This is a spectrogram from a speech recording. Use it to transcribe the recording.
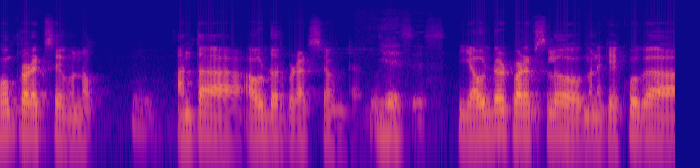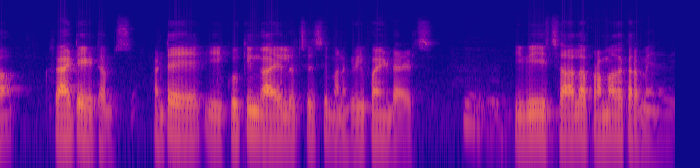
హోమ్ ప్రొడక్ట్స్ ఏమి ఉన్నావు అంతా అవుట్డోర్ ప్రొడక్ట్సే ఉంటాయి. ఈ అవుట్డోర్ ప్రొడక్ట్స్లో మనకి ఎక్కువగా ఫ్యాటీ ఐటమ్స్ అంటే ఈ కుకింగ్ ఆయిల్ వచ్చేసి మనకి రిఫైన్డ్ ఆయిల్స్. ఇవి చాలా ప్రమాదకరమైనవి.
